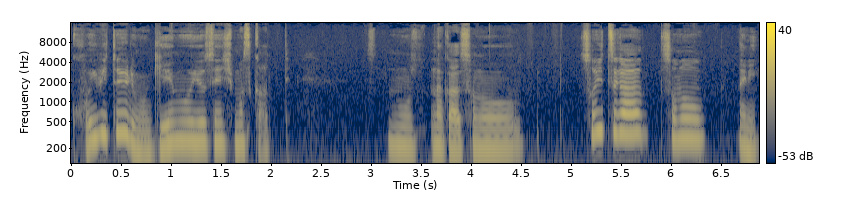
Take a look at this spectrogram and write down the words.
恋人よりもゲームを優先しますかって。もうなんかそのそいつがその何？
